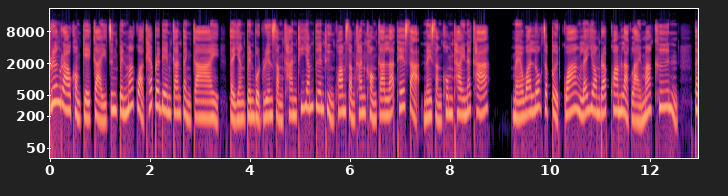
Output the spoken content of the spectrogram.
เรื่องราวของเก๋ไก่จึงเป็นมากกว่าแค่ประเด็นการแต่งกาย แต่ยังเป็นบทเรียนสำคัญที่ย้ำเตือนถึงความสำคัญของการละเทศะในสังคมไทยนะคะ แม้ว่าโลกจะเปิดกว้างและยอมรับความหลากหลายมากขึ้น แต่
